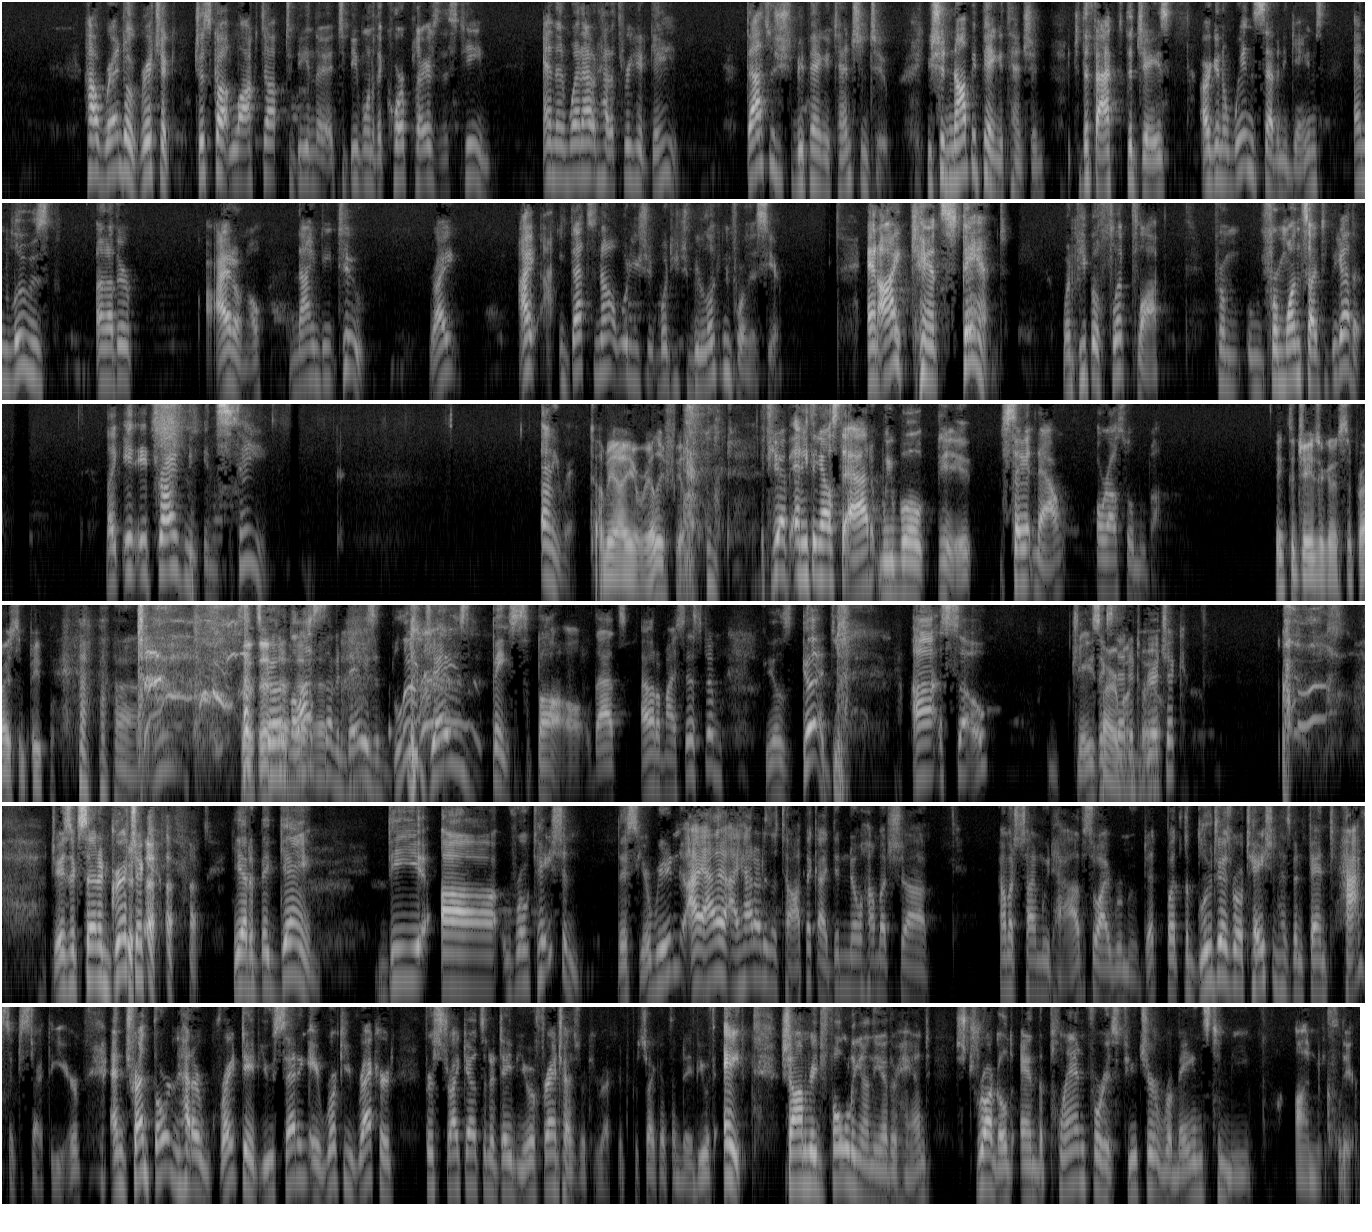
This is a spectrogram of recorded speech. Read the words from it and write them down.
How Randal Grichuk just got locked up to be in the to be one of the core players of this team, and then went out and had a three hit game. That's what you should be paying attention to. You should not be paying attention to the fact that the Jays are going to win 70 games and lose another, I don't know, 92, right? I, I that's not what you should what you should be looking for this year. And I can't stand when people flip flop from from one side to the other. Like it, it drives me insane. Anyway, tell me how you really feel. if you have anything else to add, we will uh, say it now, or else we'll move on. I think the Jays are going to surprise some people. Let's go to the last seven days of Blue Jays baseball. That's out of my system. Feels good. Uh, so, Jays extended Grichuk. Jays extended Grichuk. he had a big game. the uh, rotation this year. We didn't. I, I I had it as a topic. I didn't know how much uh, how much time we'd have, so I removed it. But the Blue Jays rotation has been fantastic to start the year, and Trent Thornton had a great debut, setting a rookie record for strikeouts in a debut, a franchise rookie record for strikeouts in a debut with eight. Sean Reid-Foley, on the other hand, struggled, and the plan for his future remains to me unclear.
